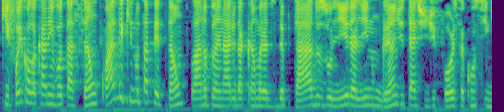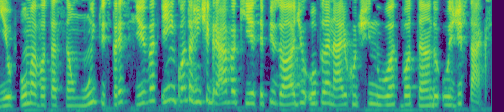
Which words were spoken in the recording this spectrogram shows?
que foi colocada em votação quase que no tapetão lá no plenário da Câmara dos Deputados. O Lira ali num grande teste de força força conseguiu uma votação muito expressiva e enquanto a gente grava aqui esse episódio, o plenário continua votando os destaques.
